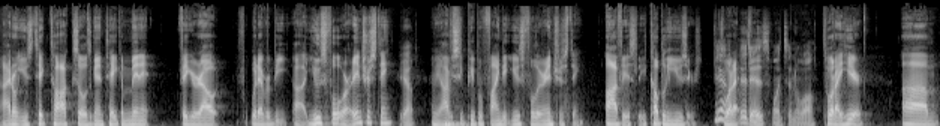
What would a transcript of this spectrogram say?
I don't use TikTok, so it's going to take a minute figure out whatever be uh, useful or interesting. Yeah. I mean, obviously people find it useful or interesting. Obviously, a couple of users. Yeah. I, it is once in a while. that's what I hear. Um,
